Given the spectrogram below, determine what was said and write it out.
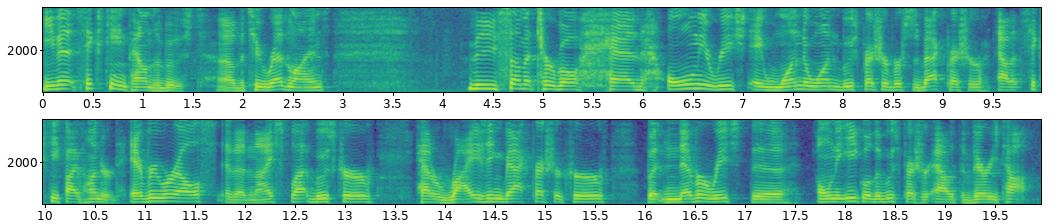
even at 16 pounds of boost, uh, the two red lines, the Summit Turbo had only reached a one-to-one -one boost pressure versus back pressure out at 6,500. Everywhere else, it had a nice flat boost curve, had a rising back pressure curve, but never reached the only equal the boost pressure out at the very top.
